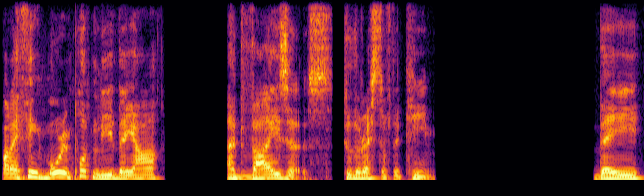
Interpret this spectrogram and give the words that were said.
but I think more importantly, they are advisors to the rest of the team. They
